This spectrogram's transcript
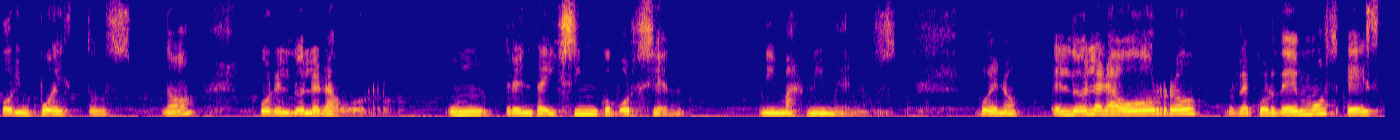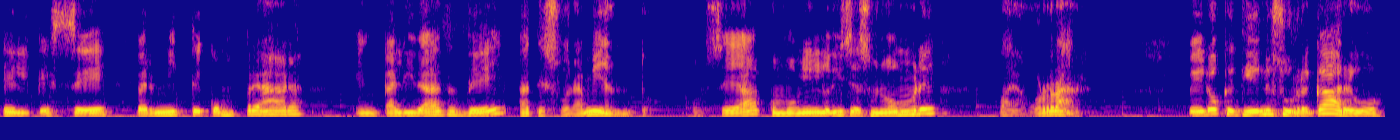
por impuestos, ¿no? Por el dólar ahorro, un 35%, ni más ni menos. Bueno, el dólar ahorro, recordemos, es el que se permite comprar en calidad de atesoramiento, o sea, como bien lo dice su nombre, para ahorrar, pero que tiene su recargo,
